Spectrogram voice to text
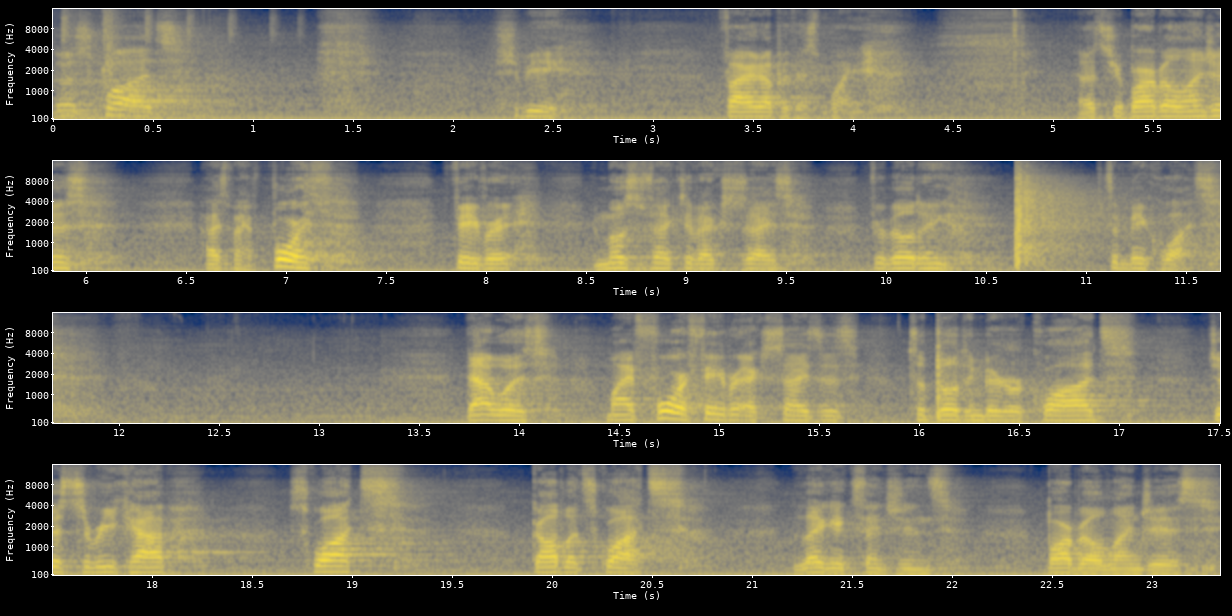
Those quads should be fired up at this point. That's your barbell lunges. That's my fourth favorite and most effective exercise for building some big quads. That was my four favorite exercises to building bigger quads. Just to recap, squats, goblet squats, leg extensions, barbell lunges,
